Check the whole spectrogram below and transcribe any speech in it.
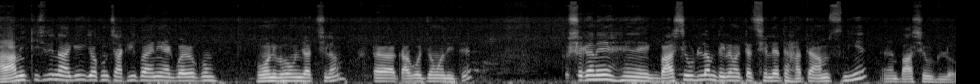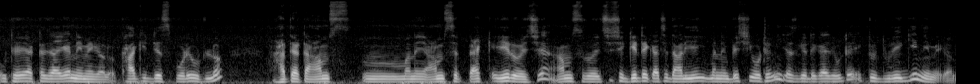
আর আমি কিছুদিন আগেই যখন চাকরি পাইনি, একবার এরকম ভবানী ভবন যাচ্ছিলাম, একটা কাগজ জমা দিতে। তো সেখানে বাসে উঠলাম, দেখলাম একটা ছেলে একটা হাতে আর্মস নিয়ে বাসে উঠল। উঠে একটা জায়গায় নেমে গেল। খাকি ড্রেস পরে উঠল। হাতে একটা আর্মস মানে আর্মসের প্যাক ইয়ে রয়েছে আর্মস রয়েছে, সে গেটের কাছে দাঁড়িয়েই মানে বেশি ওঠেনি জাস্ট গেটের কাছে উঠে একটু দূরে গিয়ে নেমে গেল।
